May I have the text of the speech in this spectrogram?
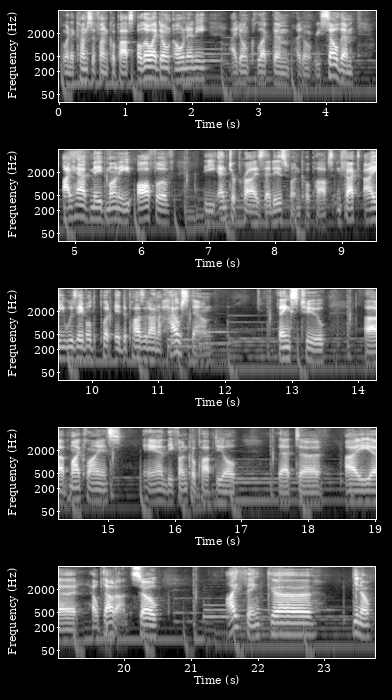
when it comes to Funko Pops. Although I don't own any, I don't collect them, I don't resell them. I have made money off of the enterprise that is Funko Pops. In fact, I was able to put a deposit on a house down thanks to uh, my clients and the Funko Pop deal that uh, I uh, helped out on. So I think, uh, you know,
